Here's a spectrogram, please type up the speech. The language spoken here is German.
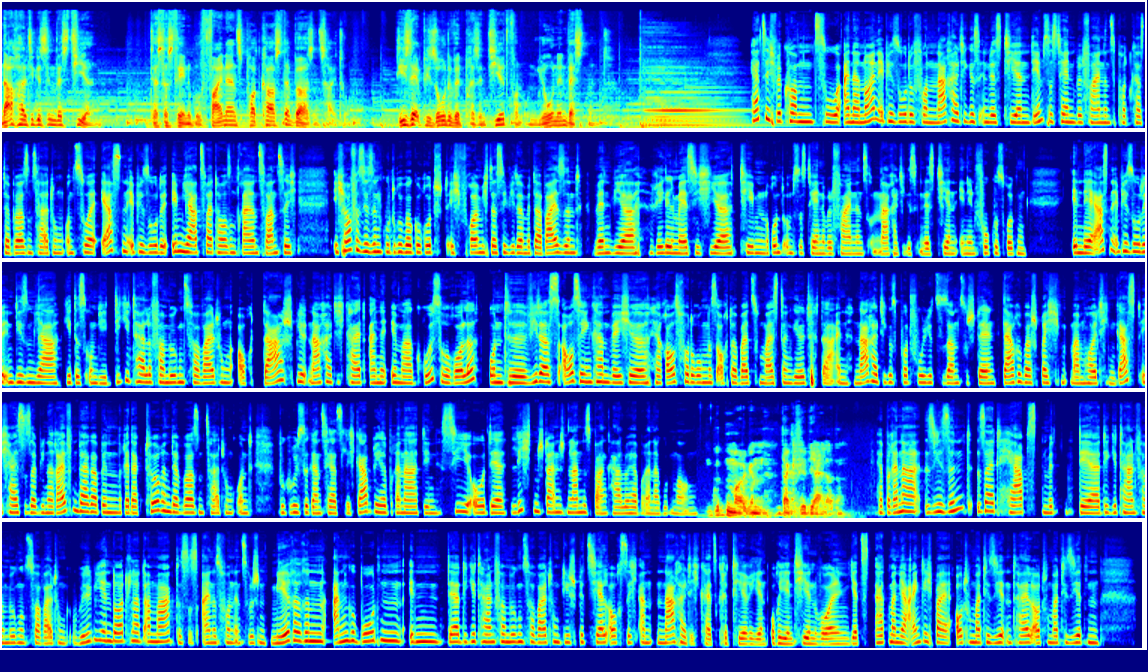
Nachhaltiges Investieren, der Sustainable Finance Podcast der Börsenzeitung. Diese Episode wird präsentiert von Union Investment. Herzlich willkommen zu einer neuen Episode von Nachhaltiges Investieren, dem Sustainable Finance Podcast der Börsenzeitung und zur ersten Episode im Jahr 2023. Ich hoffe, Sie sind gut rübergerutscht. Ich freue mich, dass Sie wieder mit dabei sind, wenn wir regelmäßig hier Themen rund um Sustainable Finance und nachhaltiges Investieren in den Fokus rücken. In der ersten Episode in diesem Jahr geht es um die digitale Vermögensverwaltung. Auch da spielt Nachhaltigkeit eine immer größere Rolle. Und äh, wie das aussehen kann, welche Herausforderungen es auch dabei zu meistern gilt, da ein nachhaltiges Portfolio zusammenzustellen, darüber spreche ich mit meinem heutigen Gast. Ich heiße Sabine Reifenberger, bin Redakteurin der Börsenzeitung und begrüße ganz herzlich Gabriel Brenner, den CEO der Liechtensteinischen Landesbank. Hallo, Herr Brenner, guten Morgen. Guten Morgen, danke für die Einladung. Herr Brenner, Sie sind seit Herbst mit der digitalen Vermögensverwaltung Wilby in Deutschland am Markt. Das ist eines von inzwischen mehreren Angeboten in der digitalen Vermögensverwaltung, die speziell auch sich an Nachhaltigkeitskriterien orientieren wollen. Jetzt hat man ja eigentlich bei automatisierten, teilautomatisierten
